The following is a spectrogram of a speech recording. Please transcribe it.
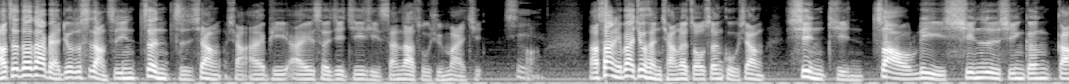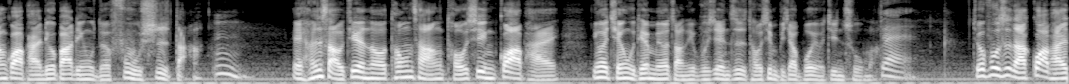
然后这都代表就是市场资金正指向像 IP、IC 设计、机体三大族群迈进。是。那上礼拜就很强的轴承股，像信锦、兆利、新日新跟刚挂牌六八零五的富士达。嗯。哎，很少见哦。通常投信挂牌，因为前五天没有涨跌不限制，投信比较不会有进出嘛。对。就富士达挂牌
